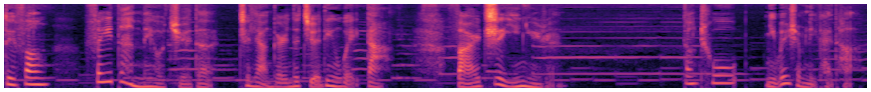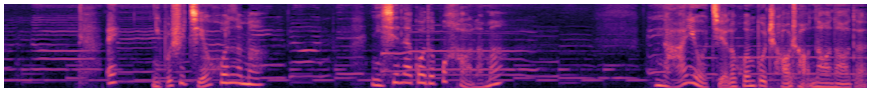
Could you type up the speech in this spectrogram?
对方非但没有觉得这两个人的决定伟大，反而质疑女人：“当初你为什么离开他？哎，你不是结婚了吗？”你现在过得不好了吗？哪有结了婚不吵吵闹闹的？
